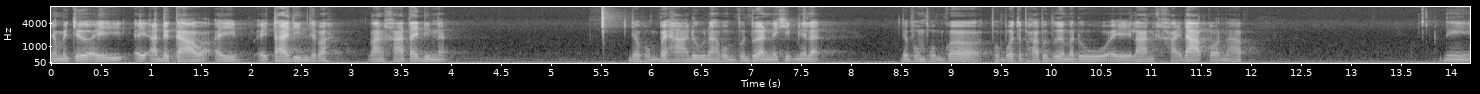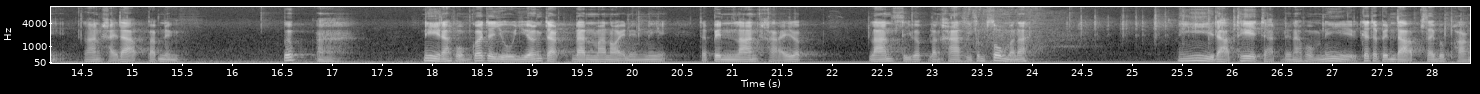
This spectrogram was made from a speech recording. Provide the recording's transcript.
ยังไม่เจอไอ้ไอ้อันเดอร์กราวอะไอ้ไอ้ใต้ดินใช่ปะร้านค้าใต้ดินอะ เดี๋ยวผมไปหาดูนะครับผมเพื่อนๆในคลิปนี้แหละ เดี๋ยวผมผมก็ผมก็จะพาเพื่อนๆมาดูไอ้ร้านขายดาบก่อนนะครับ นี่ร้านขายดาบแป๊บหนึ่งปุ๊บอ่า นี่นะผมก็จะอยู่เยื้องจากดันมาหน่อยหนึ่งนี่ จะเป็นร้านขายแบบร้านสีแบบหลังคาสีส้มๆอะนะ นี่ดาบเท่จัดเลยนะผมนี่ก็จะเป็นดาบไซเบอร์พัง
